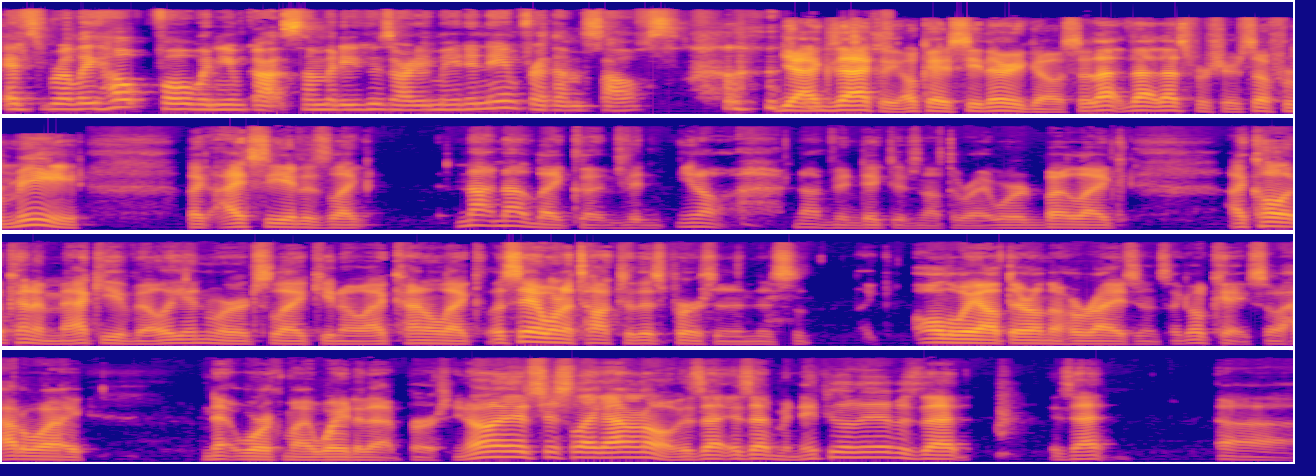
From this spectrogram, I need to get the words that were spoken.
it's really helpful when you've got somebody who's already made a name for themselves. yeah, exactly. Okay. See, there you go. So that, that, that's for sure. So for me, like I see it as like, not, not like, a, you know, not vindictive is not the right word, but like, I call it kind of Machiavellian where it's like, you know, I kind of like, let's say I want to talk to this person and this like all the way out there on the horizon. It's like, okay, so how do I, network my way to that person. You know, it's just like I don't know. Is that is that manipulative? Is that is that uh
